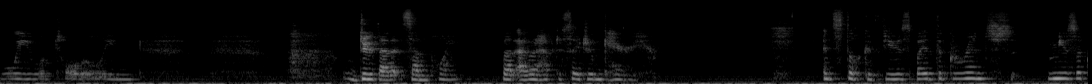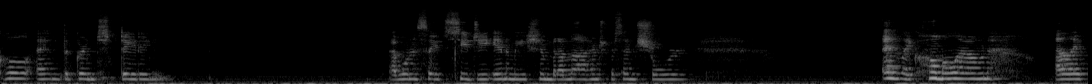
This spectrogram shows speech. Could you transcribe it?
we will totally do that at some point. But I would have to say Jim Carrey. And still confused by the Grinch musical and the Grinch dating I want to say CG animation, but I'm not 100% sure. and like Home Alone. I like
